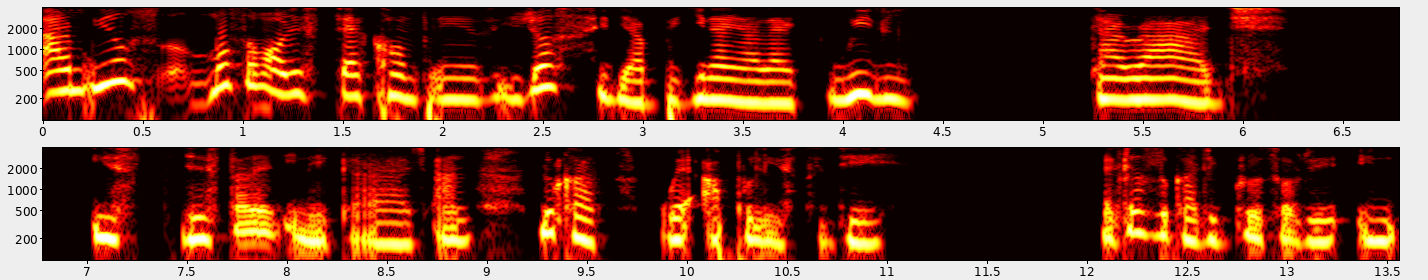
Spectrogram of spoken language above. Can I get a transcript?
I'm, you know, s- most of all these tech companies, you just see their beginner, you're like, really, garage. They started in a garage, and look at where Apple is today. Like, just look at the growth of the in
